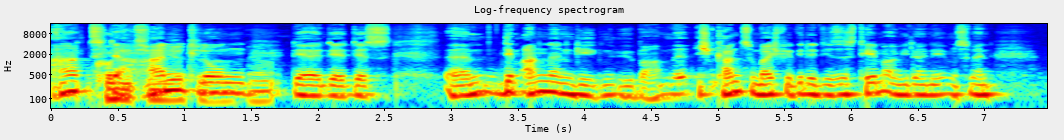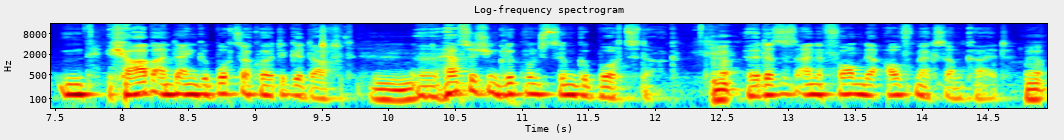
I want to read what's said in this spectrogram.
Art der Handlung, ja. der, der, des, ähm, dem anderen gegenüber. Ich kann zum Beispiel wieder dieses Thema wieder nehmen, Sven. Ich habe an deinen Geburtstag heute gedacht. Mhm. Äh, herzlichen Glückwunsch zum Geburtstag. Ja. Äh, das ist eine Form der Aufmerksamkeit. Ja.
